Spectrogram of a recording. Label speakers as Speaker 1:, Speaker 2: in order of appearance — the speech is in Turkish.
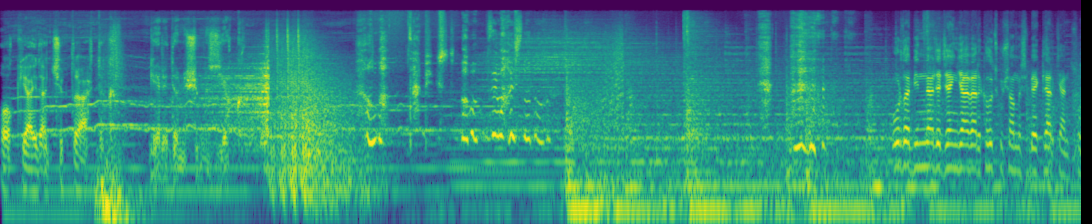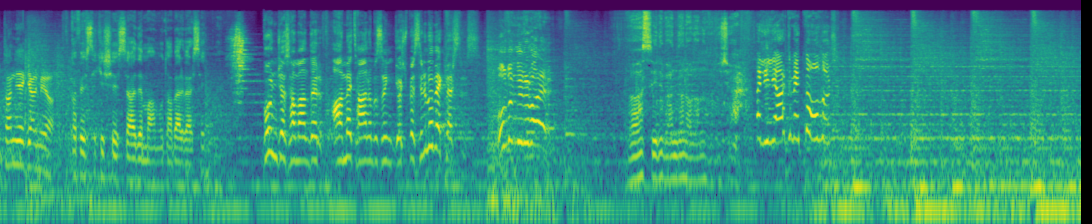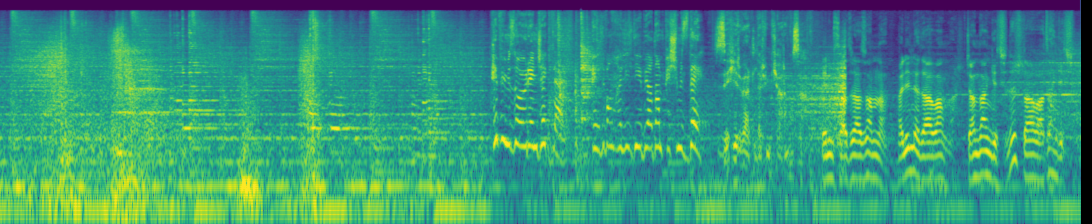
Speaker 1: Ok yaydan çıktı artık. Geri dönüşümüz yok.
Speaker 2: Allah sen büyüksün. Babam bize bağışla ne olur.
Speaker 3: Burada binlerce cengaver kılıç kuşanmış beklerken sultan niye gelmiyor?
Speaker 4: Kafesteki Şehzade Mahmud'a haber versek mi?
Speaker 5: Bunca zamandır Ahmet Hanımızın göçmesini mi beklersiniz?
Speaker 1: Buldum Dilruba'yı.
Speaker 6: Ah seni benden alanı bulacağım.
Speaker 2: Halil yardım et ne olur.
Speaker 7: Hepimizi öğrenecekler. Pehlivan Halil diye bir adam peşimizde.
Speaker 6: Zehir verdiler hünkârımıza. Benim sadrazamla Halil'le davam var. Candan geçilir, davadan geçilir.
